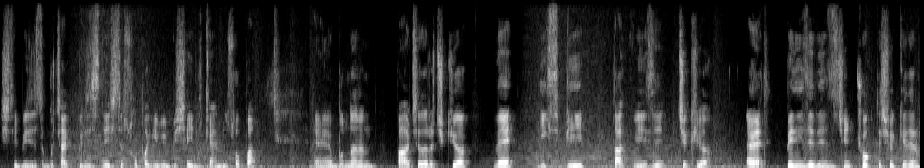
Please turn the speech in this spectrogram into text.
İşte birisi bıçak, birisi de işte sopa gibi bir şey, dikenli sopa. E, bunların parçaları çıkıyor ve XP takviyesi çıkıyor. Evet, beni izlediğiniz için çok teşekkür ederim.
